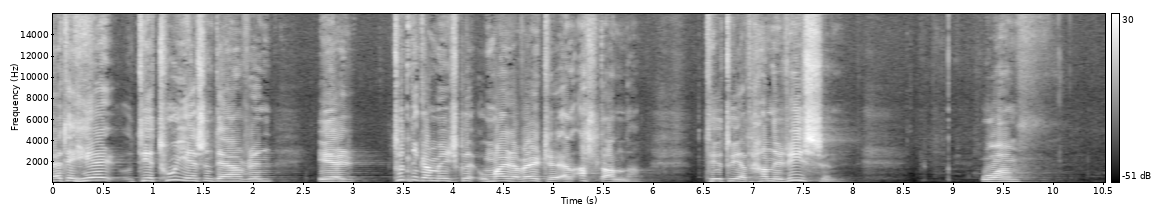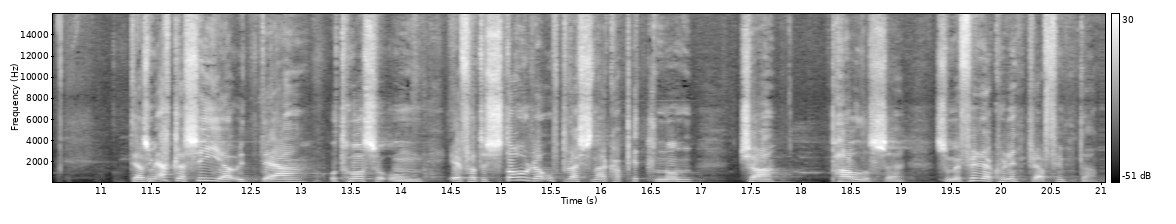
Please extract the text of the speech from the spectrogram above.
Hette her, til tog i hessen dævren, er tuttningar menneskelig og meira verter enn alt annan. Til tog at han er risen. Og det som jeg ætla å sige ut det og ta seg om er fra det store oppreisende av kapitlen tja Paulus som er 4 Korintbrev 15.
